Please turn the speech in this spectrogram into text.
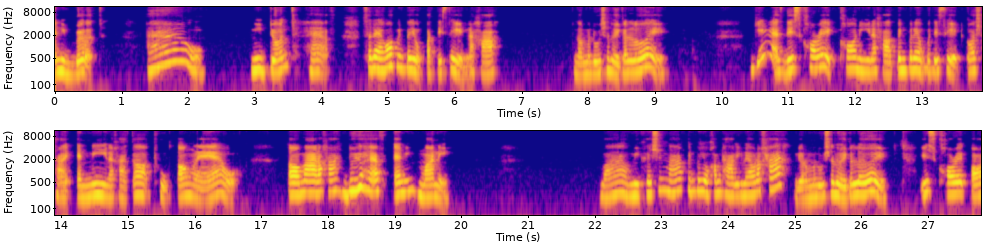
any bird อ้าว มี don't have แสดงว่าเป็นประโยคปฏิเสธนะคะ เรามาดูเฉลยกันเลย yes this correct ข้อนี้นะคะ เป็นประโยคปฏิเสธก็ใช้ any นะคะ ก็ถูกต้องแล้ว ต่อมานะคะ do you have any money ว้าว มี question mark เป็นประโยคคำถามอีกแล้วนะคะ เดี๋ยวเรามาดูเฉลยกันเลย is correct or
